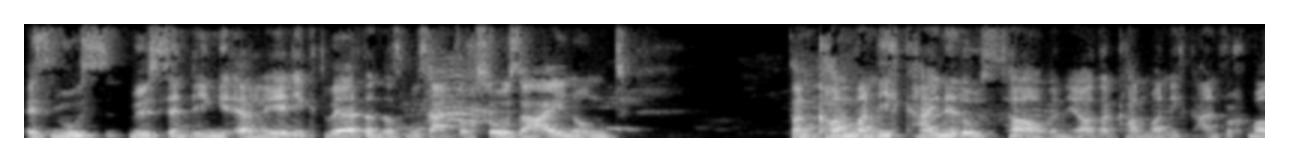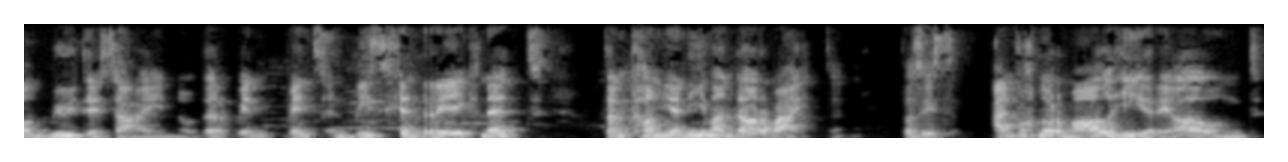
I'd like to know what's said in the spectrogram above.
es muss, müssen Dinge erledigt werden, das muss einfach so sein und dann kann man nicht keine Lust haben, ja, da kann man nicht einfach mal müde sein oder wenn es ein bisschen regnet, dann kann ja niemand arbeiten. Das ist einfach normal hier, ja, und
